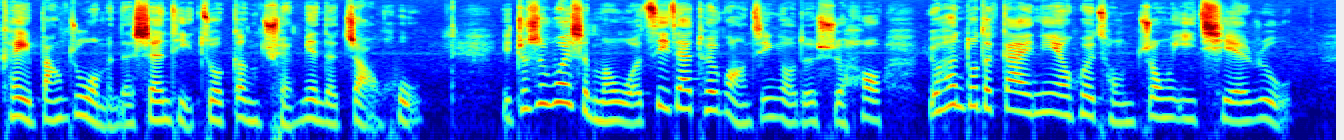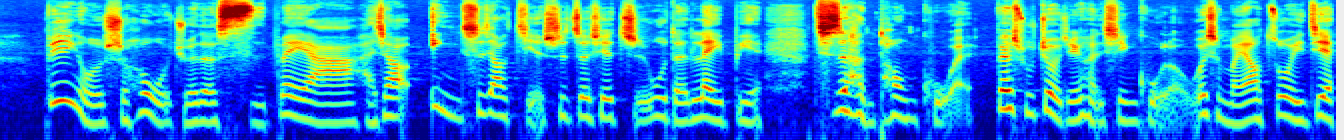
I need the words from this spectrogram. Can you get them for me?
可以帮助我们的身体做更全面的照护。也就是为什么我自己在推广精油的时候，有很多的概念会从中医切入。毕竟有的时候，我觉得死背啊，还是要硬是要解释这些植物的类别，其实很痛苦诶，背书就已经很辛苦了，为什么要做一件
